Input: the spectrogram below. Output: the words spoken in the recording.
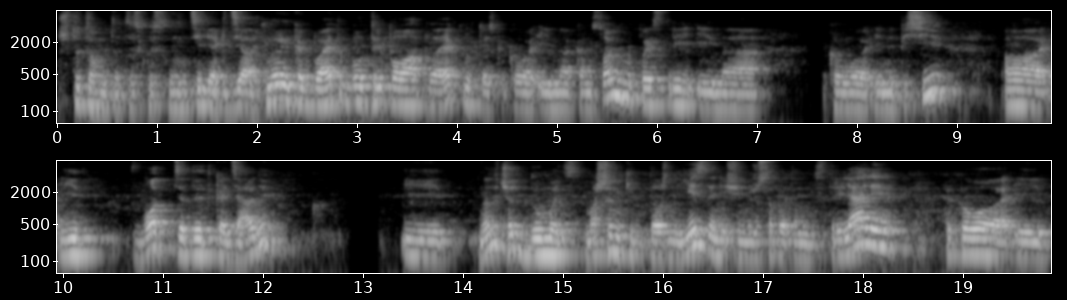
что там этот искусственный интеллект делать? Ну, и как бы это был AAA проект, ну, то есть, какого и на консоли на PS3, и на, какого, и на PC, а, и вот тебе дают кодярник, и надо что-то думать. Машинки должны ездить, они еще между собой там стреляли, какого, и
